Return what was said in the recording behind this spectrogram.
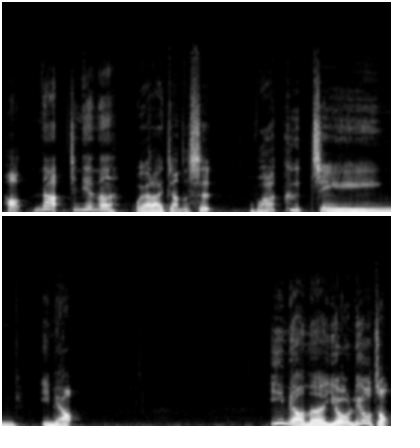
好，那今天呢，我要来讲的是挖クチ疫苗。疫苗呢有六种，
